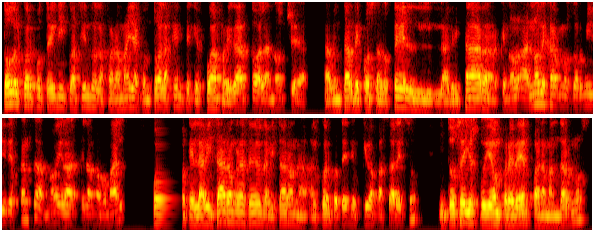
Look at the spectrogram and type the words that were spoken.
todo el cuerpo técnico haciendo la faramaya con toda la gente que fue a fregar toda la noche, a, a aventar de cosas al hotel, a gritar, a, que no, a no dejarnos dormir y descansar, ¿no? Era, era normal porque le avisaron, gracias a Dios, le avisaron al cuerpo técnico que iba a pasar eso, entonces ellos pudieron prever para mandarnos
